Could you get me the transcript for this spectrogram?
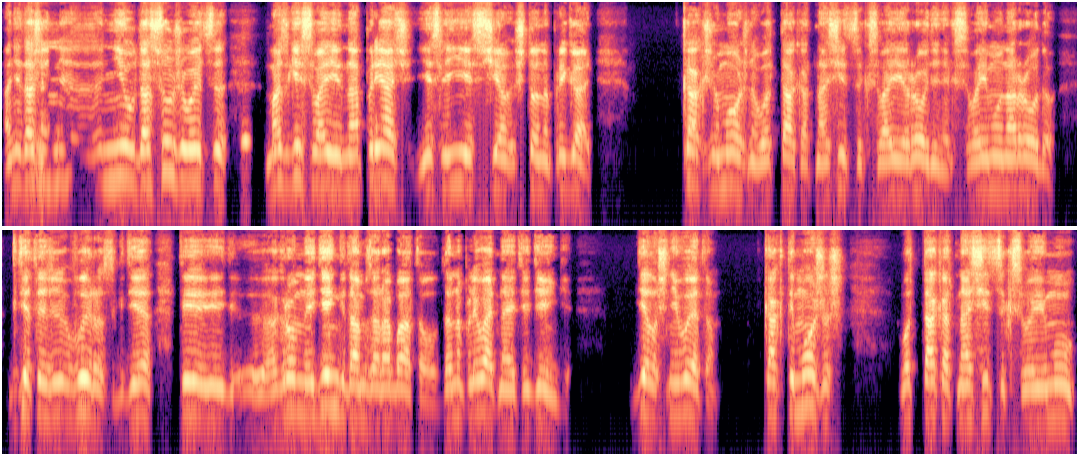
Они даже не, не удосуживаются мозги свои напрячь, если есть чем, что напрягать как же можно вот так относиться к своей родине, к своему народу, где ты вырос, где ты э, огромные деньги там зарабатывал, да наплевать на эти деньги. Дело ж не в этом. Как ты можешь вот так относиться к своему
